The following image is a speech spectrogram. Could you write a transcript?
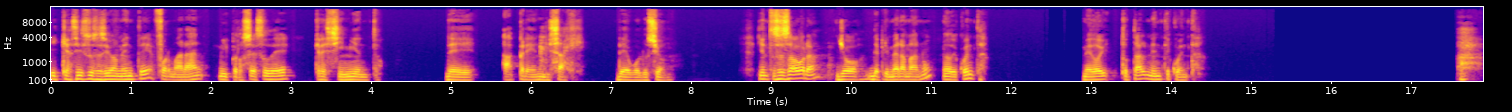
y que así sucesivamente formarán mi proceso de crecimiento, de aprendizaje, de evolución. Y entonces ahora yo de primera mano me doy cuenta, me doy totalmente cuenta. Ah.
